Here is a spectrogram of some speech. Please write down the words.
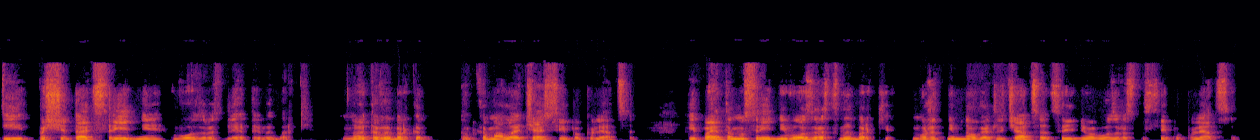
и посчитать средний возраст для этой выборки. Но эта выборка только малая часть всей популяции. И поэтому средний возраст выборки может немного отличаться от среднего возраста всей популяции.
